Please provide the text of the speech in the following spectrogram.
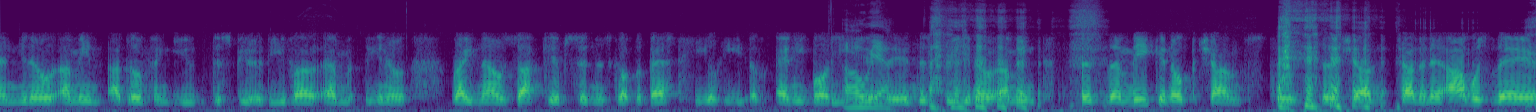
And, you know, I mean, I don't think you disputed either. Um, you know, right now, Zack Gibson has got the best heel heat of anybody oh, in yeah. the industry. You know, I mean, they're, they're making up chance to, to Chad, Chad I was there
